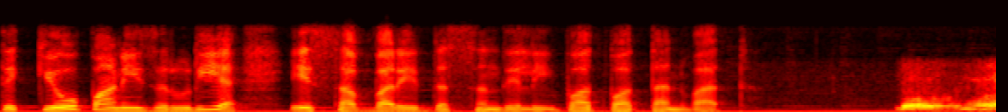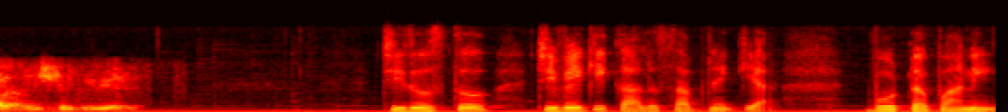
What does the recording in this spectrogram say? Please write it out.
ਤੇ ਕਿਉਂ ਪਾਣੀ ਜ਼ਰੂਰੀ ਹੈ ਇਹ ਸਭ ਬਾਰੇ ਦੱਸਣ ਦੇ ਲਈ ਬਹੁਤ-ਬਹੁਤ ਧੰਨਵਾਦ। ਬਹੁਤ ਧੰਨਵਾਦ ਜੀ ਸ਼ੁਕਰੀਆ। ਜੀ ਦੋਸਤੋ ਜਿਵੇਂ ਕਿ ਕਾਲੋ ਸਾਹਿਬ ਨੇ ਕਿਹਾ ਵੋਟਾਂ ਪਾਣੀ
